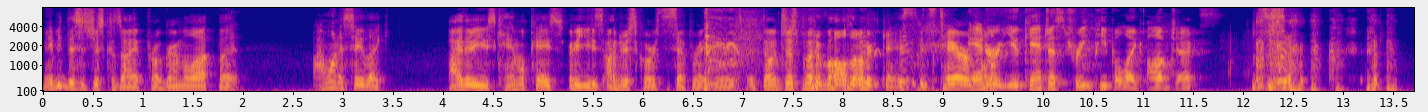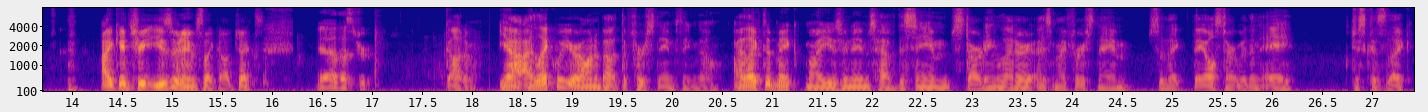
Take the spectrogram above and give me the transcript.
maybe this is just because I program a lot, but I want to say like either use camel case or use underscores to separate words, but don't just put them all lowercase. It's terrible. Andrew, you can't just treat people like objects. I can treat usernames like objects. Yeah, that's true. Got him. Yeah, I like what you're on about the first name thing, though. I like to make my usernames have the same starting letter as my first name, so like they all start with an A, just because like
